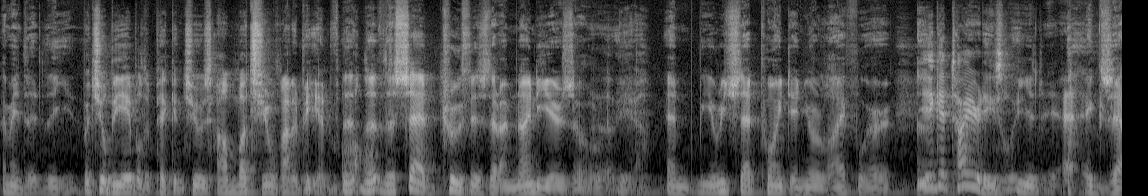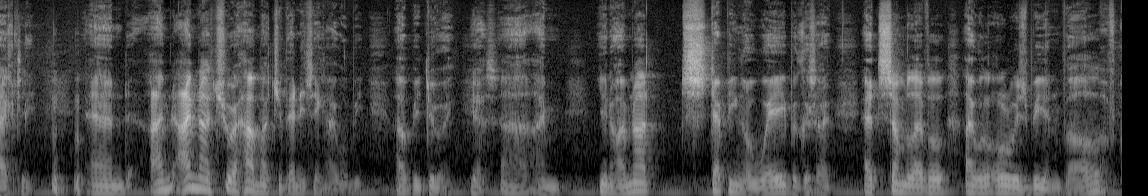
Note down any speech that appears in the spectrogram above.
I mean, the the, but you'll be able to pick and choose how much you want to be involved. the, the sad truth is that I'm 90 years old, yeah, and you reach that point in your life where you get tired easily. you, exactly, and I'm I'm not sure how much of anything I will be I'll be doing. Yes. uh, I'm you know I'm not stepping away because I at some level I will always be involved,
